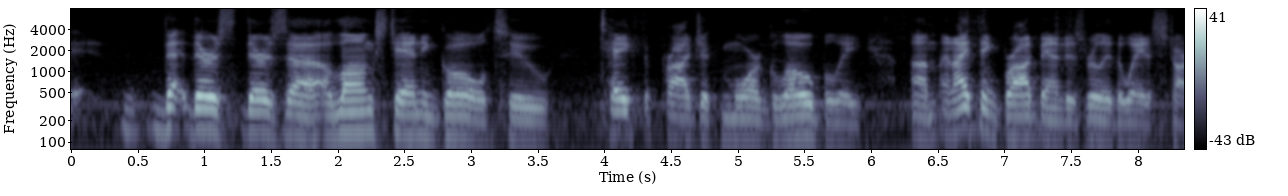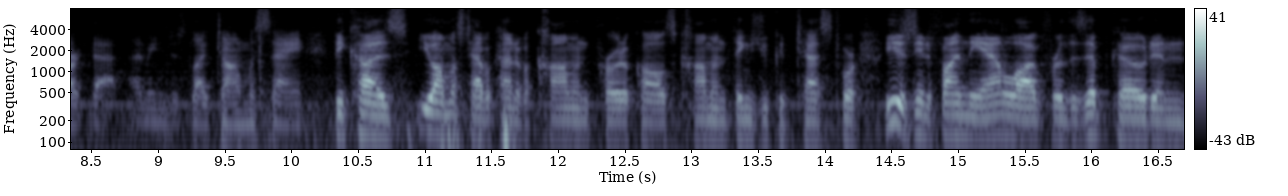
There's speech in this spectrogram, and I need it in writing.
eh, there's there's a, long-standing goal to take the project more globally, um, and I think broadband is really the way to start that. I mean, just like John was saying, because you almost have a kind of a common protocols, common things you could test for. You just need to find the analog for the zip code in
